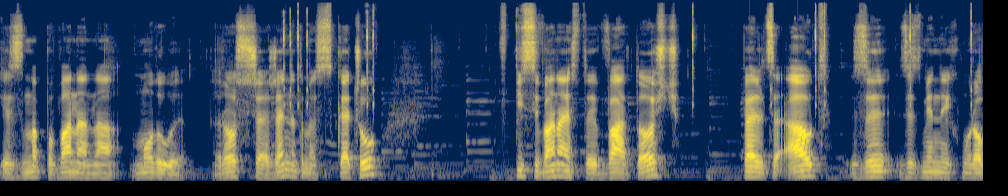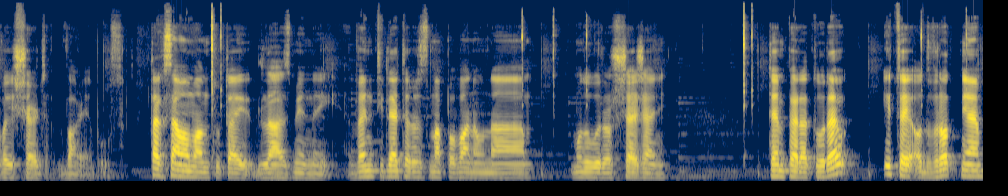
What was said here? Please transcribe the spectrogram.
jest zmapowana na moduły rozszerzeń, natomiast w sketchu wpisywana jest tutaj wartość plc out z, ze zmiennej chmurowej shared variables. Tak samo mam tutaj dla zmiennej ventilator zmapowaną na moduły rozszerzeń temperaturę i tutaj odwrotnie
